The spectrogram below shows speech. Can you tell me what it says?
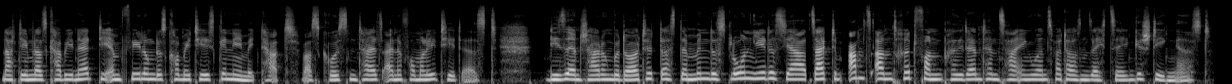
nachdem das Kabinett die Empfehlung des Komitees genehmigt hat, was größtenteils eine Formalität ist. Diese Entscheidung bedeutet, dass der Mindestlohn jedes Jahr seit dem Amtsantritt von Präsidentin Tsai Ing-wen 2016 gestiegen ist.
